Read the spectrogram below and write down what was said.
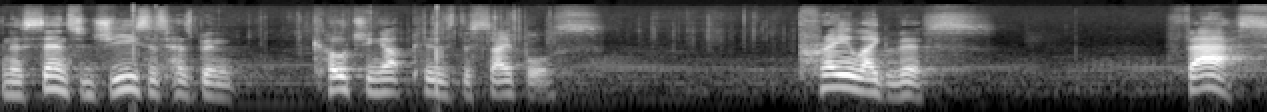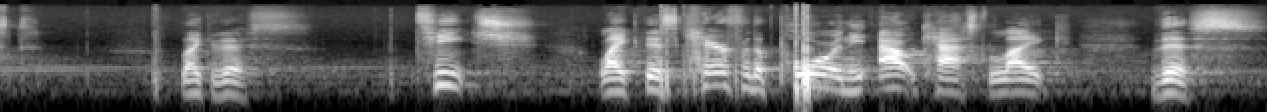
In a sense, Jesus has been coaching up his disciples. Pray like this Fast like this. Teach like this. Care for the poor and the outcast like this.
